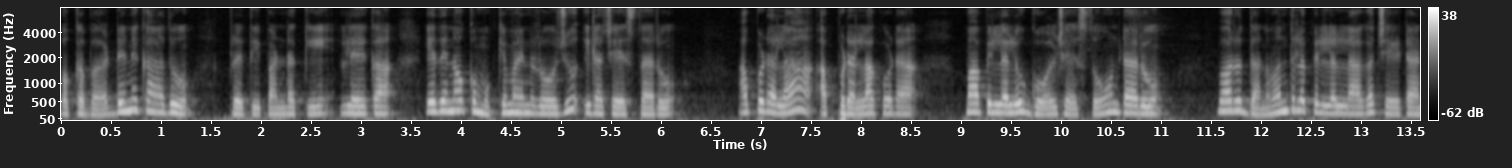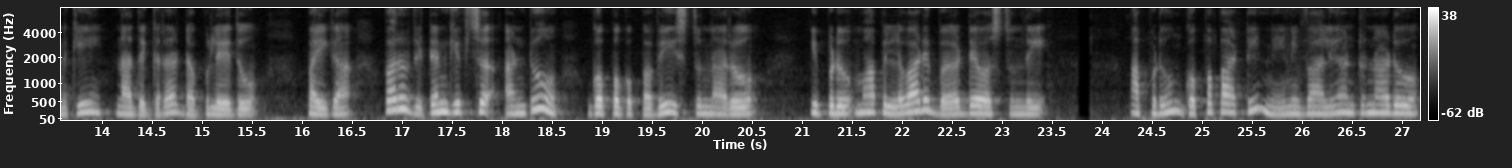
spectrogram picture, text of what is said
ఒక బర్త్డేనే కాదు ప్రతి పండక్కి లేక ఏదైనా ఒక ముఖ్యమైన రోజు ఇలా చేస్తారు. అప్పుడలా అప్పుడల్లా కూడా మా పిల్లలు గోల్ చేస్తూ ఉంటారు. వారు ధనవంతుల పిల్లల్లాగా చేయటానికి నా దగ్గర డబ్బు లేదు. పైగా వారు రిటర్న్ గిఫ్ట్స్ అంటూ గొప్ప గొప్పవి ఇస్తున్నారు. ఇప్పుడు మా పిల్లవాడి బర్త్డే వస్తుంది. అప్పుడు గొప్ప పార్టీ నేనివ్వాలి అంటున్నాడు.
